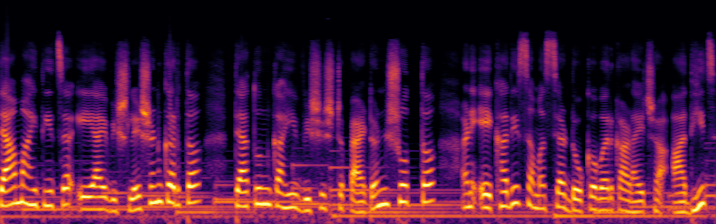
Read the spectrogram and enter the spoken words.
त्या माहितीचं ए आय विश्लेषण करतं त्यातून काही विशिष्ट पॅटर्न शोधतं आणि एखादी समस्या डोकंवर काढायच्या आधीच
